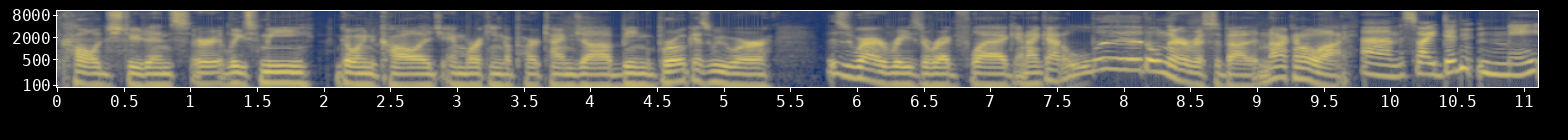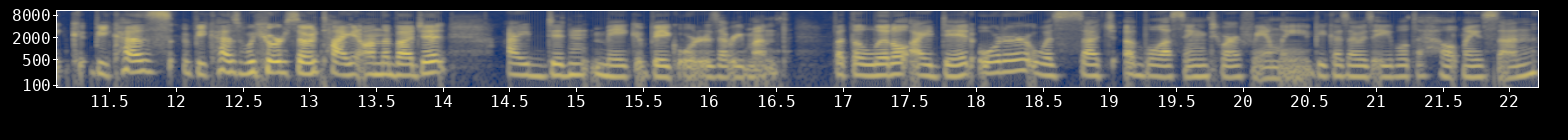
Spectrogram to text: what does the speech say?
college students or at least me going to college and working a part-time job, being broke as we were, this is where I raised a red flag and I got a little nervous about it, not to lie. Um, so I didn't make because because we were so tight on the budget, I didn't make big orders every month. But the little I did order was such a blessing to our family because I was able to help my son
